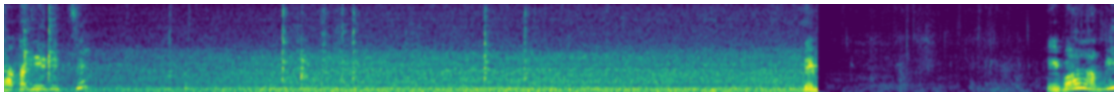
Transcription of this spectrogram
ঢাকা দিয়ে দিচ্ছি। এবার আমি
